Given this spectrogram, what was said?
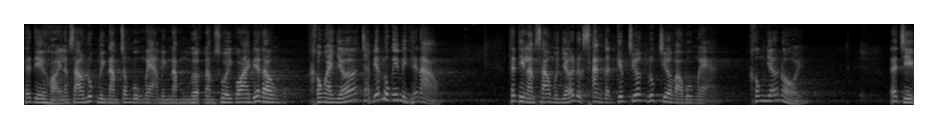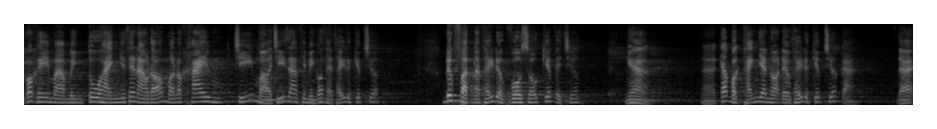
Thế thì hỏi làm sao lúc mình nằm trong bụng mẹ, mình nằm ngược, nằm xuôi có ai biết không? Không ai nhớ, chả biết lúc ấy mình thế nào. Thế thì làm sao mà nhớ được sang tận kiếp trước lúc chưa vào bụng mẹ? Không nhớ nổi. Thế chỉ có khi mà mình tu hành như thế nào đó mà nó khai trí, mở trí ra thì mình có thể thấy được kiếp trước. Đức Phật là thấy được vô số kiếp về trước. Nghe à, các bậc thánh nhân họ đều thấy được kiếp trước cả. Đấy.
